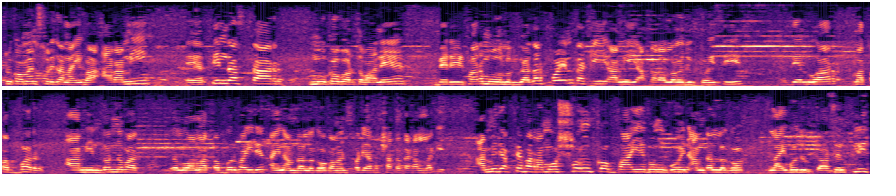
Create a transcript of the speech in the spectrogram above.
একটু কমেন্টস করে জানাইবা। আর আমি তিন রাস্তার মুখ বর্তমানে বেরির ফার মৌলভীবাজার পয়েন্ট থাকি, আমি আপনার লগে যুক্ত হয়েছি। দেলোয়ার মাতব্বর, আমিন, ধন্যবাদ। দেলোয়ার মাতব্বর বাইরে, তাই আমরা লোক কমেন্টস করি, আপনার সাথে থাকার লাগে। আমি দেখতে পারলাম অসংখ্য ভাই এবং বোন আমরার লোক লাইভও যুক্ত আছেন। প্লিজ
